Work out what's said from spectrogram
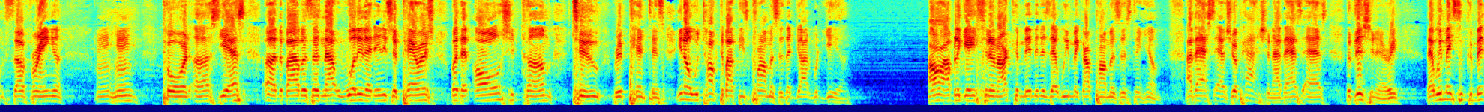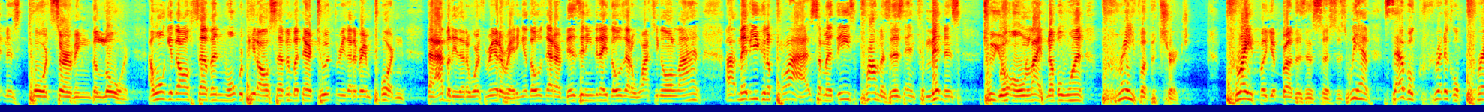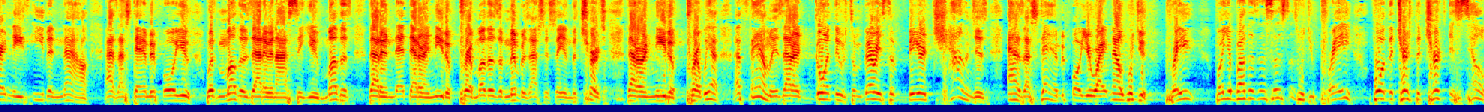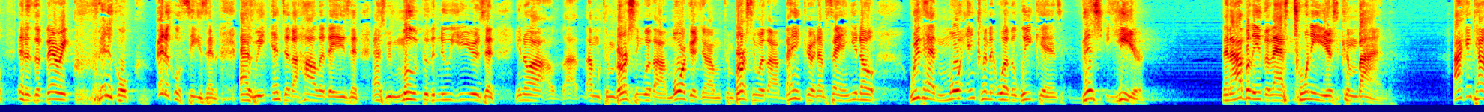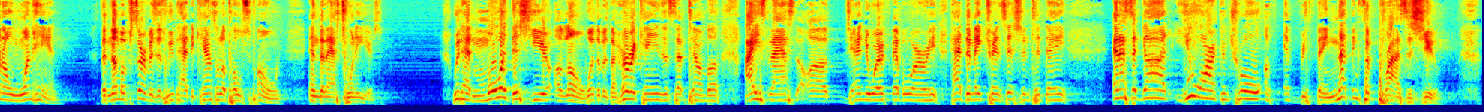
suffering mm-hmm, toward us? Yes. Uh, the Bible says, not willing that any should perish, but that all should come to repentance. You know, we talked about these promises that God would give. Our obligation and our commitment is that we make our promises to Him. I've asked as your passion, I've asked as the visionary that we make some commitments towards serving the Lord. I won't give all seven, won't repeat all seven, but there are two or three that are very important that I believe that are worth reiterating. And those that are visiting today, those that are watching online, uh, maybe you can apply some of these promises and commitments to your own life. Number one, pray for the church. Pray for your brothers and sisters. We have several critical prayer needs even now as I stand before you with mothers that are in ICU, mothers that are that are in need of prayer, mothers of members, I should say, in the church that are in need of prayer. We have, have families that are going through some very severe challenges as I stand before you right now. Would you pray for your brothers and sisters? Would you pray for the church? The church itself, it is a very critical, critical season as we enter the holidays and as we move through the new years. And, you know, I, am conversing with our mortgage and I'm conversing with our banker and I'm saying, you know, we've had more inclement weather weekends this year than I believe the last 20 years combined. I can count on one hand the number of services we've had to cancel or postpone in the last 20 years. We've had more this year alone, whether it was the hurricanes in September, ice last uh, January, February, had to make transition today. And I said, God, you are in control of everything. Nothing surprises you.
